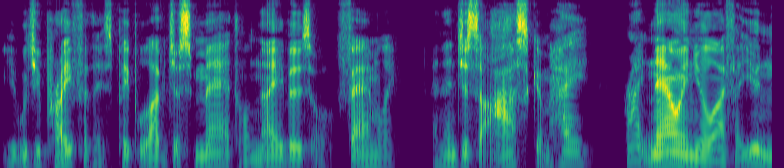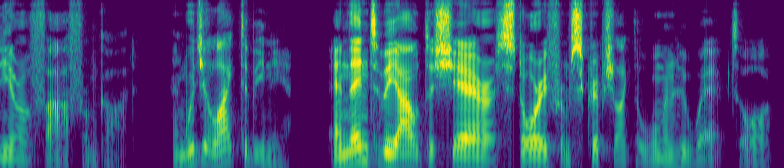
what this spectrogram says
you, would you pray for this? People I've just met, or neighbors, or family. And then just ask them, Hey, right now in your life, are you near or far from God? And would you like to be near? And then to be able to share a story from Scripture, like the woman who wept, or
